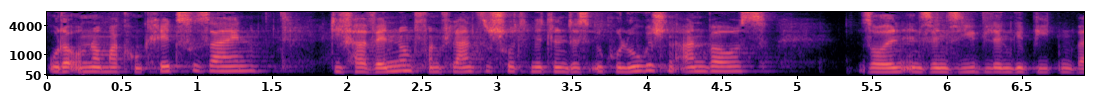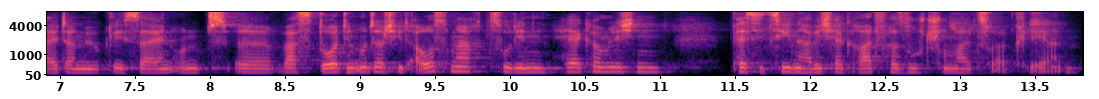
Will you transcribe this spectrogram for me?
Oder um nochmal konkret zu sein, die Verwendung von Pflanzenschutzmitteln des ökologischen Anbaus sollen in sensiblen Gebieten weiter möglich sein. Und äh, was dort den Unterschied ausmacht zu den herkömmlichen Pestiziden habe ich ja gerade versucht schon mal zu erklären.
